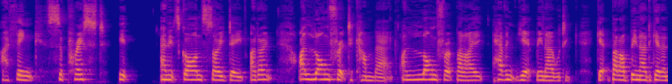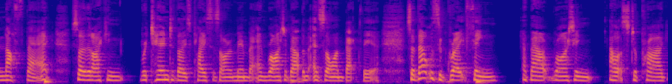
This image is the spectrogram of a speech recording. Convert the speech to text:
I think, suppressed it and it's gone so deep. I don't, I long for it to come back. I long for it, but I haven't yet been able to get, but I've been able to get enough back so that I can return to those places I remember and write about them as though I'm back there. So that was a great thing about writing Alice to Prague.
